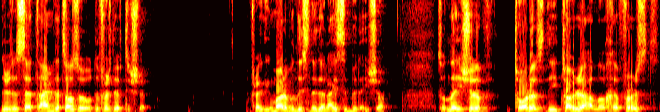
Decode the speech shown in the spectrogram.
there's a set time, that's also the first day of Tishrei. So he should have taught us the Torah halacha first.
